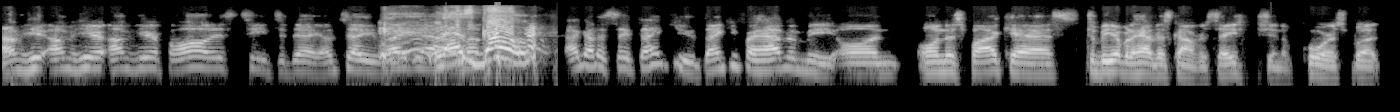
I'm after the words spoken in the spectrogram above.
I'm here. I'm here. I'm here for all this tea today. I'm telling you right now. Let's go. I got to say thank you. Thank you for having me on on this podcast to be able to have this conversation, of course. But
